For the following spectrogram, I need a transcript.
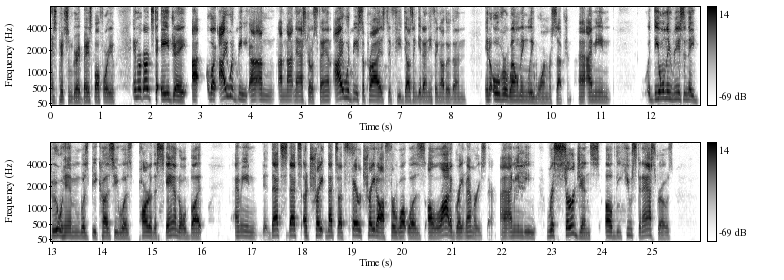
has pitched some great baseball for you. In regards to AJ, I, look, I would be. I'm I'm not an Astros fan. I would be surprised if he doesn't get anything other than an overwhelmingly warm reception. I, I mean. The only reason they boo him was because he was part of the scandal, but I mean, that's that's a trade that's a fair trade-off for what was a lot of great memories there. I, I mean, the resurgence of the Houston Astros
